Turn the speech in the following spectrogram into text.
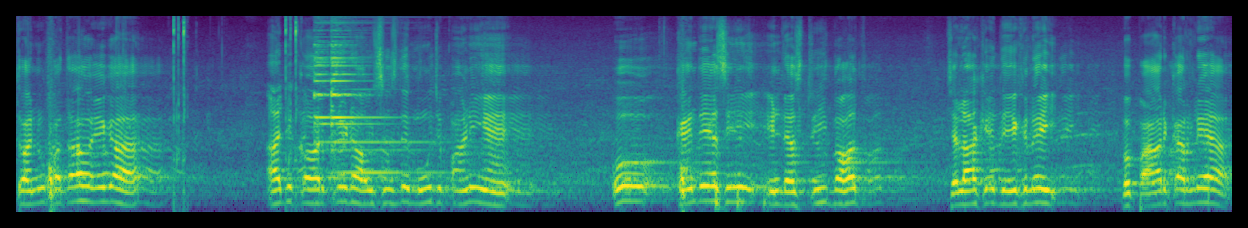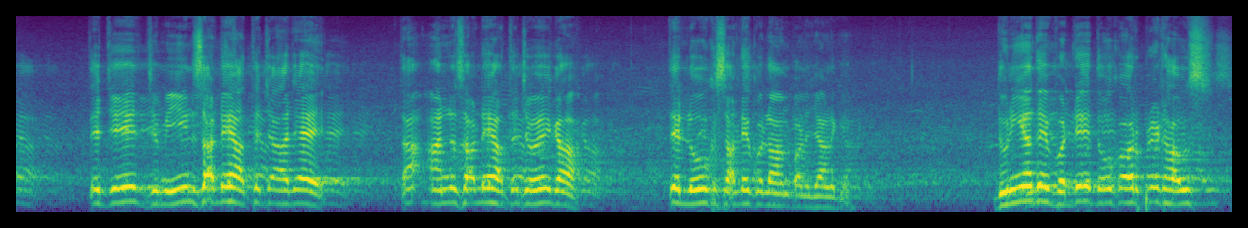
ਤੁਹਾਨੂੰ ਪਤਾ ਹੋਏਗਾ, ਅੱਜ ਕਾਰਪੋਰੇਟ ਹਾਊਸਸ ਦੇ ਮੂੰਹ 'ਚ ਪਾਣੀ ਹੈ। ਉਹ ਕਹਿੰਦੇ ਅਸੀਂ ਇੰਡਸਟਰੀ ਬਹੁਤ ਚਲਾ ਕੇ ਦੇਖ ਲਈ, ਵਪਾਰ ਕਰ ਲਿਆ। ਤੇ ਜੇ ਜ਼ਮੀਨ ਸਾਡੇ ਹੱਥ 'ਚ ਆ ਜਾਏ, ਤਾਂ ਅੰਨ ਸਾਡੇ ਹੱਥ 'ਚ ਹੋਏਗਾ ਤੇ ਲੋਕ ਸਾਡੇ ਗੁਲਾਮ ਬਣ ਜਾਣਗੇ। ਦੁਨੀਆ ਦੇ ਵੱਡੇ ਦੋ ਕਾਰਪੋਰੇਟ ਹਾਊਸ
